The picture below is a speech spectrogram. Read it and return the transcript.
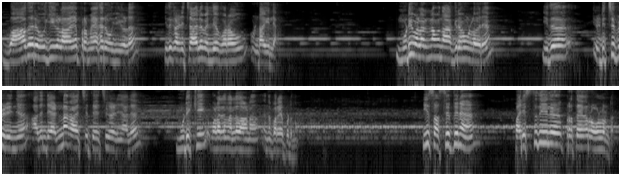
വാദരോഗികളായ പ്രമേഹ രോഗികൾ ഇത് കഴിച്ചാൽ വലിയ കുറവ് ഉണ്ടാകില്ല. മുടി വളരണമെന്ന് ആഗ്രഹമുള്ളവർ ഇത് ഇടിച്ചു പിഴിഞ്ഞ് അതിന്റെ എണ്ണ കാച്ചി തേച്ച് കഴിഞ്ഞാൽ മുടിക്ക് വളരെ നല്ലതാണ് എന്ന് പറയപ്പെടുന്നു. ഈ സസ്യത്തിന് പരിസ്ഥിതിയിൽ പ്രത്യേക റോളുണ്ട്.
